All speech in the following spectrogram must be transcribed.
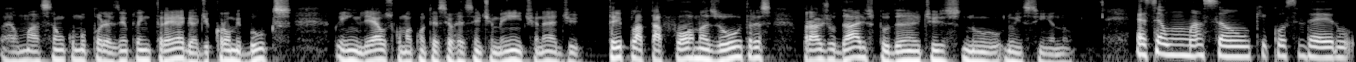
é, uma ação como, por exemplo, a entrega de Chromebooks em Ilhéus, como aconteceu recentemente, né, de ter plataformas outras para ajudar estudantes no, no ensino? Essa é uma ação que considero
